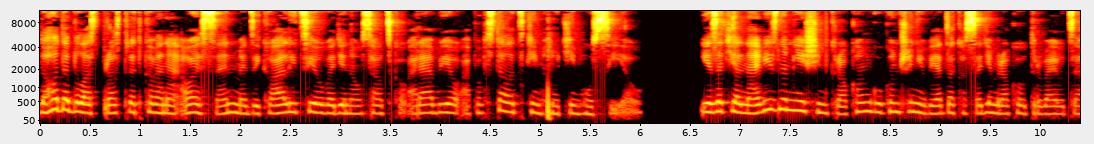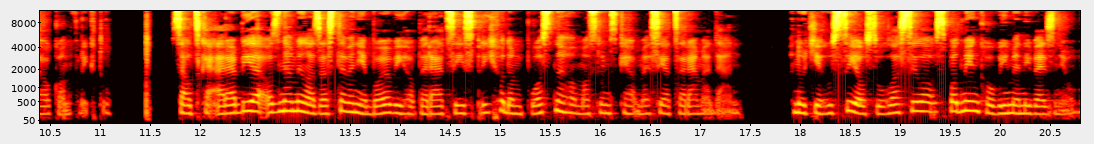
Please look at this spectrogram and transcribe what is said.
Dohoda bola sprostredkovaná OSN medzi koalíciou vedenou Saudskou Arábiou a povstaleckým hnutím Husíjov. Je zatiaľ najvýznamnejším krokom k ukončeniu viac ako 7 rokov trvajúceho konfliktu. Saudská Arábia oznámila zastavenie bojových operácií s príchodom pôstneho moslimského mesiaca Ramadán. Hnutie Husíjov súhlasilo s podmienkou výmeny väzňov.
